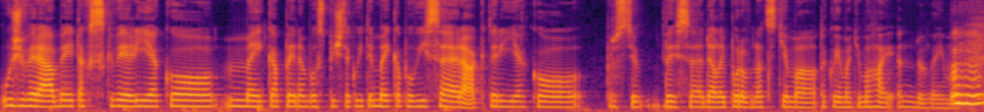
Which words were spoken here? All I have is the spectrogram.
už vyrábějí tak skvělý jako make-upy, nebo spíš takový ty make-upový séra, který jako prostě by se dali porovnat s těma takovýma těma high-endovejma. Mm-hmm.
